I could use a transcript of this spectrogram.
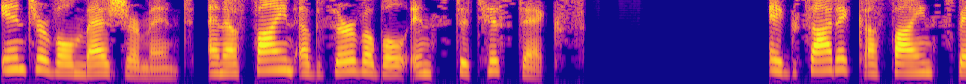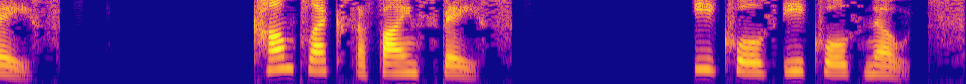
Interval measurement, and affine observable in statistics. Exotic affine space complex affine space. Equals equals notes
